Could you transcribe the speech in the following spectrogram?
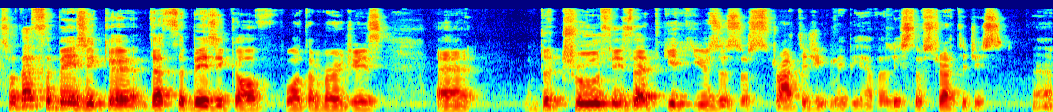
So that's the basic. Uh, that's the basic of what a merge is. Uh, the truth is that Git uses a strategy. Maybe have a list of strategies. Yeah.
